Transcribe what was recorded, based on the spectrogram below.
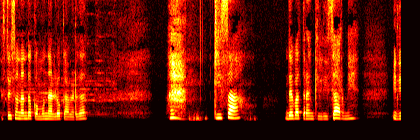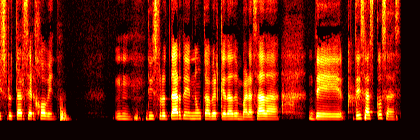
Estoy sonando como una loca, ¿verdad? Quizá deba tranquilizarme y disfrutar ser joven. Mm, disfrutar de nunca haber quedado embarazada, de, de esas cosas.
